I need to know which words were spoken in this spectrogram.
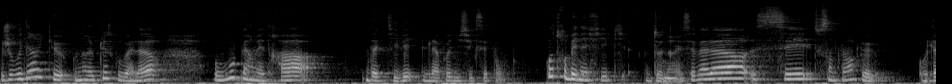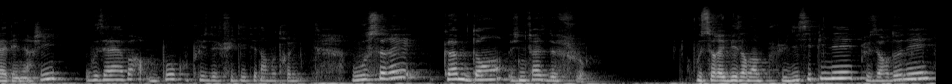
je vous dirais que honorer plus vos valeurs vous permettra d'activer la voie du succès pour vous. Autre bénéfice d'honorer ses valeurs, c'est tout simplement que au-delà de l'énergie, vous allez avoir beaucoup plus de fluidité dans votre vie. Vous serez comme dans une phase de flow. Vous serez bizarrement plus discipliné, plus ordonné,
